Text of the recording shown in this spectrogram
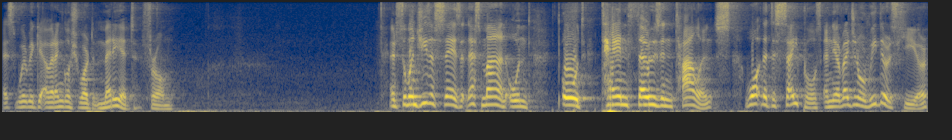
It's where we get our English word myriad from. And so when Jesus says that this man owned, owed 10,000 talents, what the disciples and the original readers hear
